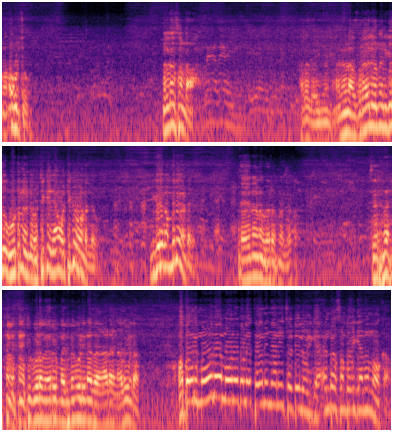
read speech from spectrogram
ആ കുടിച്ചോ. നല്ല രസമുണ്ടോ? അല്ല കഴിഞ്ഞു അങ്ങനെ അസ്രായേൽ വന്ന് എനിക്കത് കൂട്ടുന്നുണ്ട് ഒറ്റയ്ക്ക് ഞാൻ ഒറ്റയ്ക്ക് പോകണ്ടല്ലോ. എനിക്കൊരു കമ്പനി വേണ്ടേ? തേനാണ് വേറെ ചെറുതാണ് അതിന്റെ കൂടെ വേറെ മരുന്നും കൂടി അത് ആടാണ് അതുകൊണ്ടാ അപ്പൊ ഒരു മൂന്നേ മൂന്നേ തുള്ളി തേന് ഞാൻ ഈ ചട്ടിയിൽ ഒഴിക്കാം. എന്താ സംഭവിക്കാന്ന് നോക്കാം.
